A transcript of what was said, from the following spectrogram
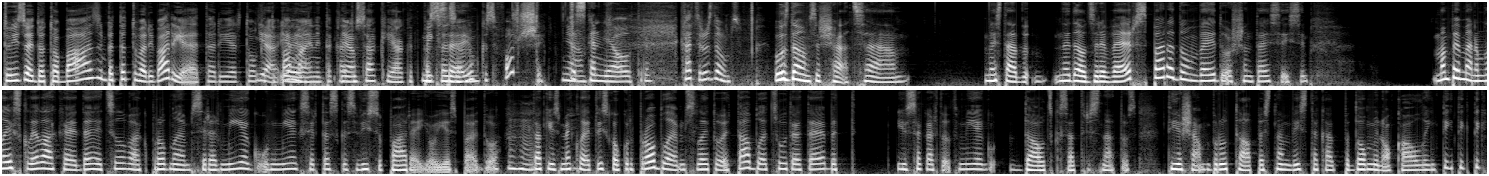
tu izveido to bāzi, bet tad tu vari variēt arī ar to, ka jā, tu pamaini. Jā, jā. Tā kā jā. tu saki, jā, ka tas ir kas ir forši. Jā. Tas skan jautri. Kāds ir uzdevums? Uzdevums ir šāds. Uh, mēs tādu nedaudz reversu paradumu veidošanu taisīsim. Man, piemēram, liekas, ka lielākajai daļai cilvēku problēmas ir ar miegu, un miegs ir tas, kas visu pārējo iespaido. Mm -hmm. Tā kā jūs meklējat visu kaut kur problēmas, lietojat tabletes, UTT, bet jūs sakārtot miegu, daudz kas atrisinātos. Tiešām brutāli. Pēc tam viss tā kā pa domino kauliņu. Tik, tik, tik.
